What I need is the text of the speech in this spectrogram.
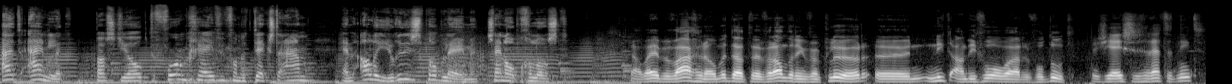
Uiteindelijk past Joop de vormgeving van de tekst aan en alle juridische problemen zijn opgelost. Nou, wij hebben waargenomen dat de verandering van kleur uh, niet aan die voorwaarden voldoet. Dus Jezus redt het niet?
